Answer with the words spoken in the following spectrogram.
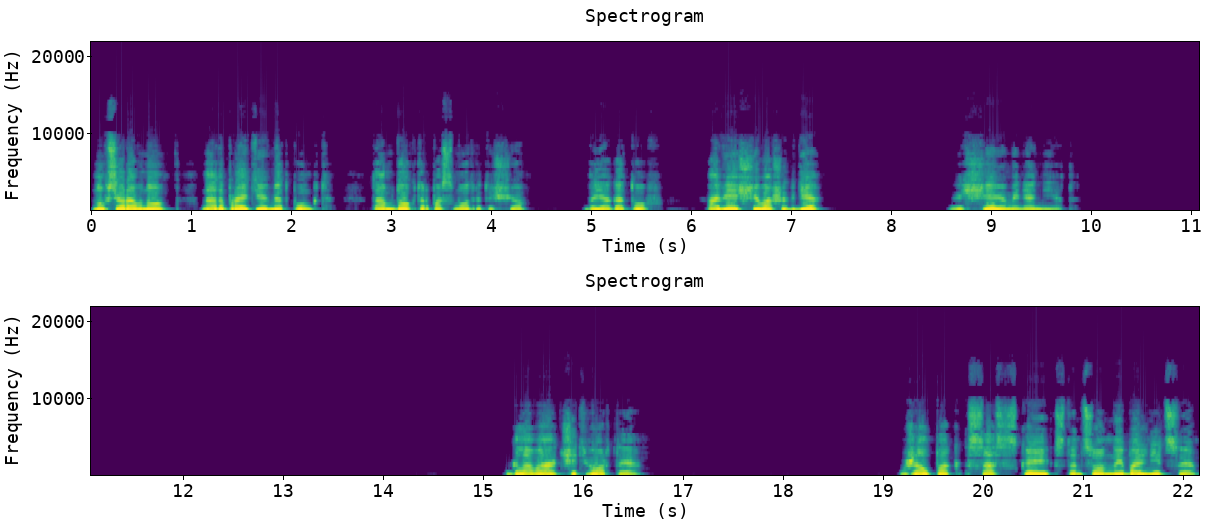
«Ну, все равно. Надо пройти в медпункт. Там доктор посмотрит еще». «Да я готов». «А вещи ваши где?» «Вещей у меня нет». Глава четвертая В Жалпак-Сасской станционной больнице,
